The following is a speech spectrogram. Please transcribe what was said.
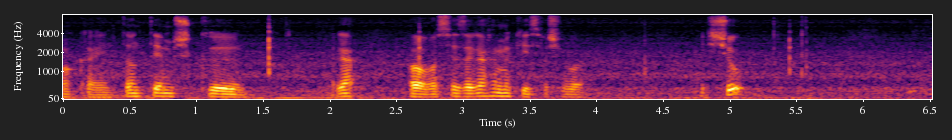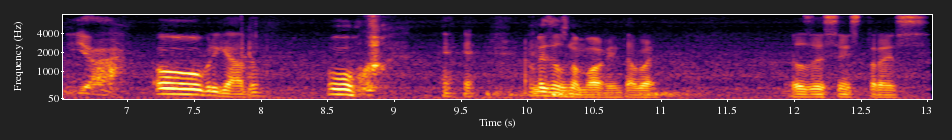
Ok, então temos que... Oh, vocês agarram-me aqui, se faz favor. Ixu. Yeah. Oh, obrigado. Oh. Mas eles não morrem, tá bem. Eles é sem stress.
